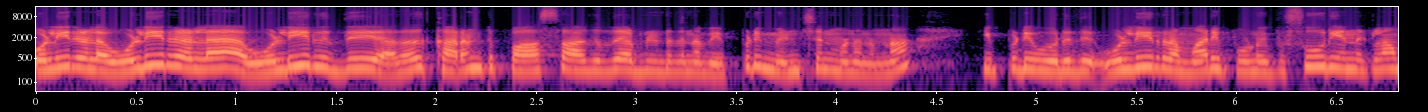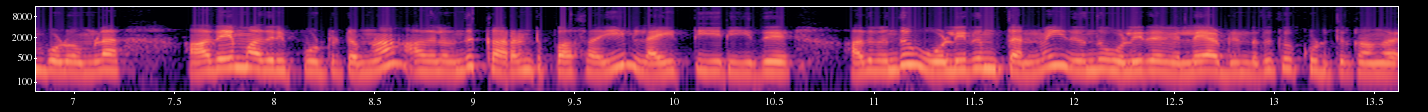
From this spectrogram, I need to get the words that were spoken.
ஒளிரலை. ஒளிரலை ஒளிருது. அதாவது கரண்ட் பாஸ் ஆகுது அப்படின்றத நம்ம எப்படி மென்ஷன் பண்ணணும்னா இப்படி ஒரு இது ஒளிர்ற மாதிரி போடணும். இப்போ சூரியனுக்குலாம் போடுவோம்ல அதே மாதிரி போட்டுட்டோம்னா அதில் வந்து கரண்ட் பாஸ் ஆகி லைட் எரியுது. அது வந்து ஒளிரும் தன்மை இது வந்து ஒளிரவில்லை அப்படின்றதுக்கு கொடுத்துருக்காங்க.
